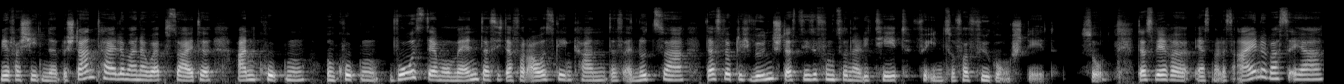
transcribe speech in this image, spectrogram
mir verschiedene Bestandteile meiner Webseite angucken und gucken, wo ist der Moment, dass ich davon ausgehen kann, dass ein Nutzer das wirklich wünscht, dass diese Funktionalität für ihn zur Verfügung steht. So, das wäre erstmal das eine, was er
